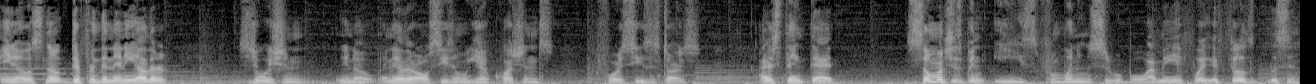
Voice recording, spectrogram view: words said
you know it's no different than any other situation. You know, any other all season where you have questions before the season starts. I just think that so much has been eased from winning the Super Bowl. I mean, if we, it feels listen,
